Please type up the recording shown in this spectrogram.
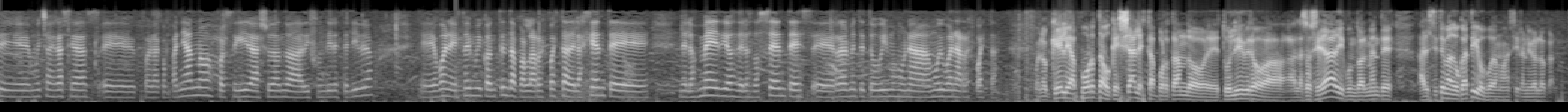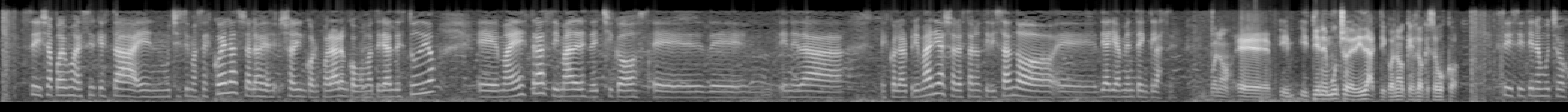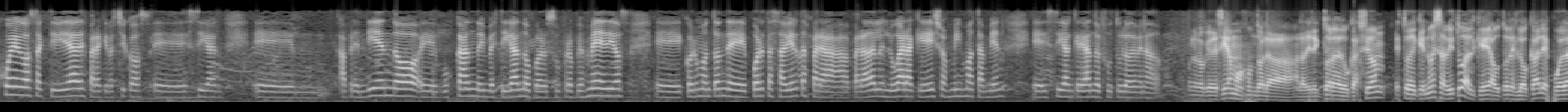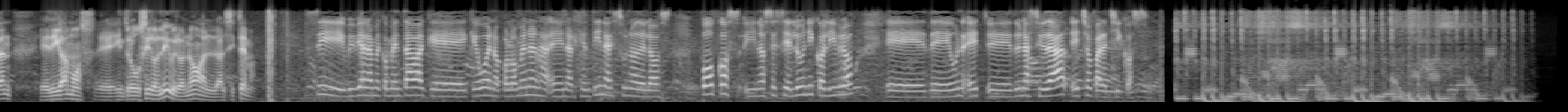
Sí, muchas gracias eh, por acompañarnos, por seguir ayudando a difundir este libro. Eh, bueno, estoy muy contenta por la respuesta de la gente, de los medios, de los docentes. Eh, realmente tuvimos una muy buena respuesta. Bueno, ¿qué le aporta o qué ya le está aportando tu libro a la sociedad y puntualmente al sistema educativo, podemos decir, a nivel local? Sí, ya podemos decir que está en muchísimas escuelas, ya lo, ya incorporaron como material de estudio, eh, maestras y madres de chicos eh, de, en edad escolar primaria ya lo están utilizando eh, diariamente en clase. Bueno, y, y, tiene mucho de didáctico, ¿no? Que es lo que se buscó. Sí, sí, tiene muchos juegos, actividades para que los chicos eh, sigan eh, aprendiendo, eh, buscando, investigando por sus propios medios, con un montón de puertas abiertas para, para, darles lugar a que ellos mismos también sigan creando el futuro de Venado. Bueno, lo que decíamos junto a la, directora de Educación, esto de que no es habitual que autores locales puedan, digamos, introducir un libro ¿no? al, al sistema. Sí, Viviana me comentaba que, que bueno, por lo menos en, Argentina es uno de los pocos, y no sé si el único libro eh, de, eh, de una ciudad hecho para chicos.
